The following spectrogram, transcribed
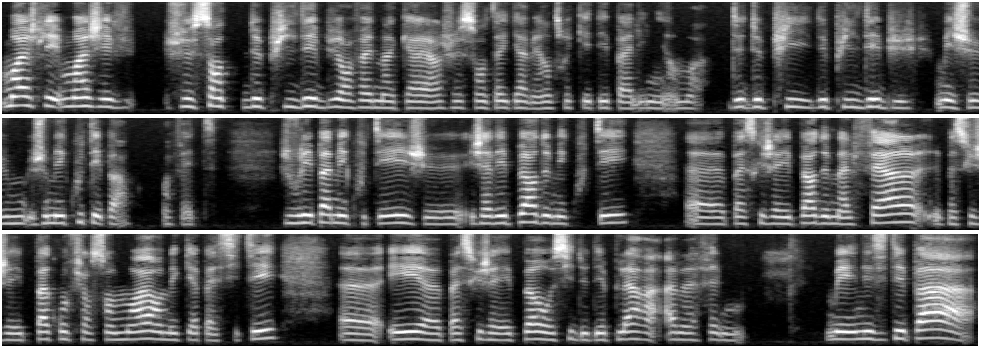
moi, je l'ai, moi j'ai vu, je sens depuis le début en fait de ma carrière, je sentais qu'il y avait un truc qui était pas aligné en moi de, depuis depuis le début, mais je je m'écoutais pas en fait. Je voulais pas m'écouter, je j'avais peur de m'écouter euh, parce que j'avais peur de mal faire, parce que j'avais pas confiance en moi, en mes capacités euh, et euh, parce que j'avais peur aussi de déplaire à, à ma famille. Mais n'hésitez pas,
